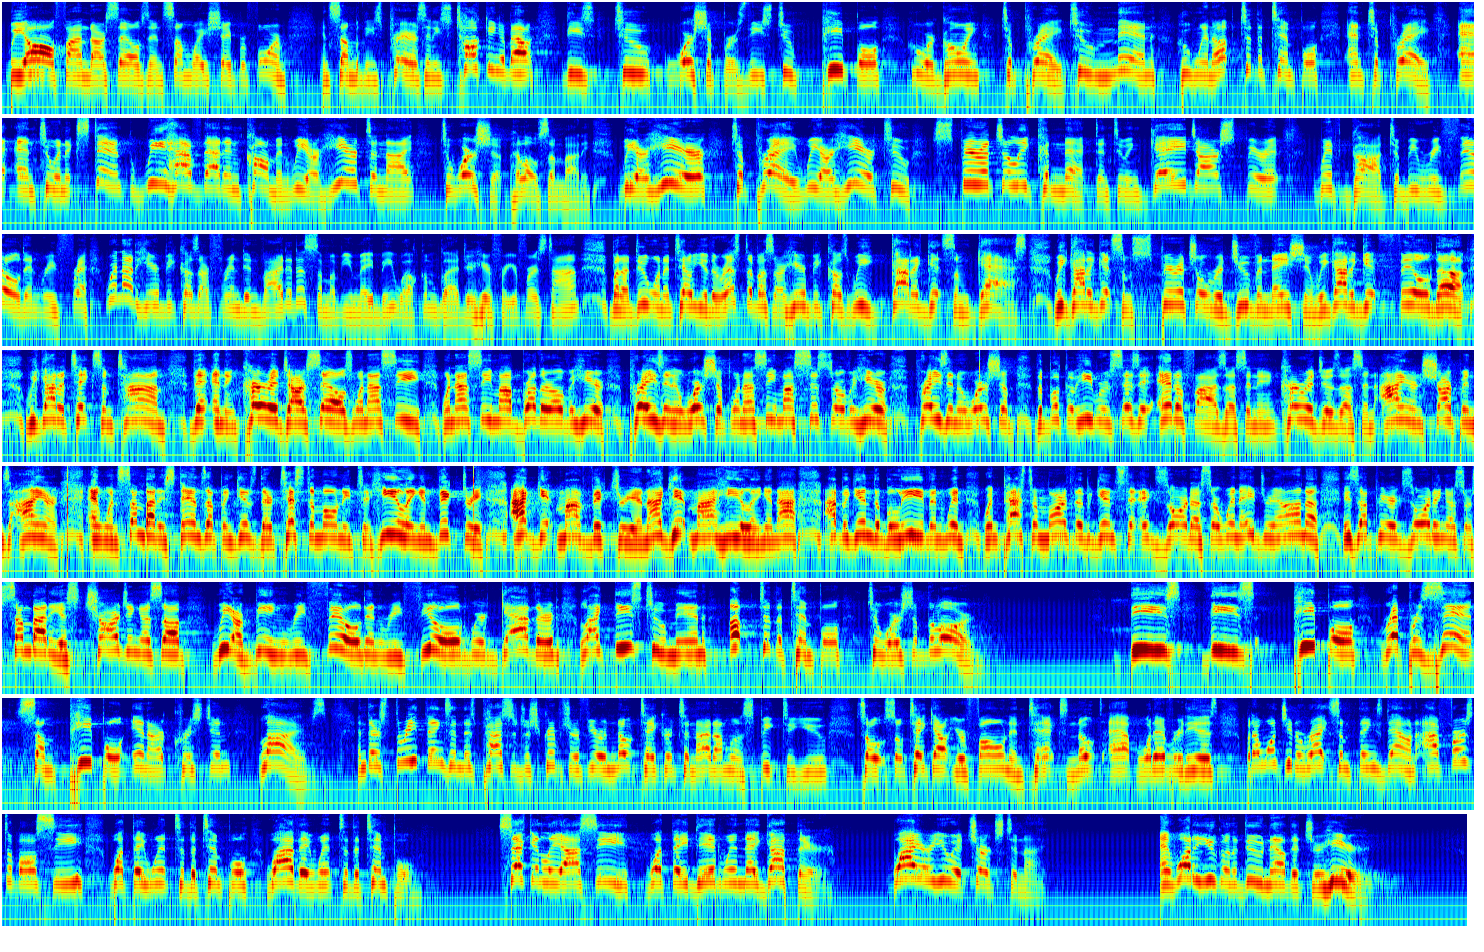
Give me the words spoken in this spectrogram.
We all find ourselves in some way, shape, or form in some of these prayers. And he's talking about these two worshipers, these two people who were going to pray, two men who went up to the temple and to pray. And, and to an extent, we have that in common. We are here tonight to worship. Hello, somebody. We are here to pray. We are here to spiritually connect and to engage our spirit with God, to be refilled and refreshed. We're not here because our friend invited us. Some of you may be welcome. Glad you're here for your first time. But I do want to tell you the rest of us are here because we got to get some gas. We got to get some spiritual rejuvenation. We got to get filled up. We got to take some time that, and encourage ourselves when I see when I see my brother over here praising and worship, when I see my sister over here praising and worship. The book of Hebrews says it edifies us and encourages us and iron sharpens iron. And when somebody stands up and gives their testimony to healing and victory, I get my victory and I get my healing and I, I begin to believe. And when, when Pastor Martha begins to exhort us, or when Adriana is up here exhorting us, or somebody is charging us up, we are being refilled and refueled. We're gathered like these two men up to the temple to worship the Lord. These, these people represent some people in our Christian lives. And there's three things in this passage of scripture. If you're a note taker tonight, I'm going to speak to you. So, so take out your phone and text, notes app, whatever it is. But I want you to write some things down. I first of all see what they went to the temple, why they went to the temple. Secondly, I see what they did when they got there. Why are you at church tonight? And what are you going to do now that you're here?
